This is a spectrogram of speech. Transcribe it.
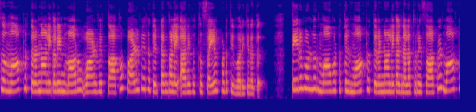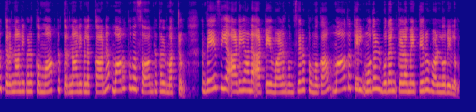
மாற்றுத்திறனாளிகளின் மறு வாழ்விற்காக பல்வேறு திட்டங்களை அறிவித்து செயல்படுத்தி வருகிறது. திருவள்ளூர் மாவட்டத்தில் மாற்றுத்திறனாளிகள் நலத்துறை சார்பில் மாற்றுத்திறனாளிகளுக்கு மாற்றுத்திறனாளிகளுக்கான மருத்துவ சான்றிதழ் மற்றும் தேசிய அடையாள அட்டை வழங்கும் சிறப்பு முகாம் மாதத்தில் முதல் புதன்கிழமை திருவள்ளூரிலும்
